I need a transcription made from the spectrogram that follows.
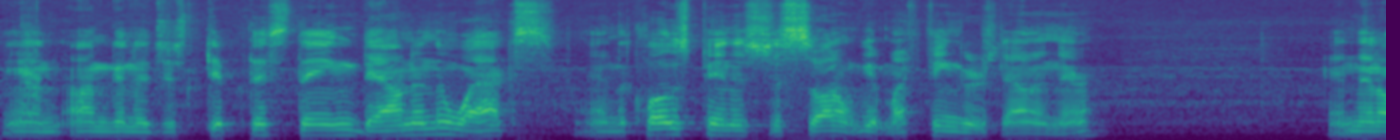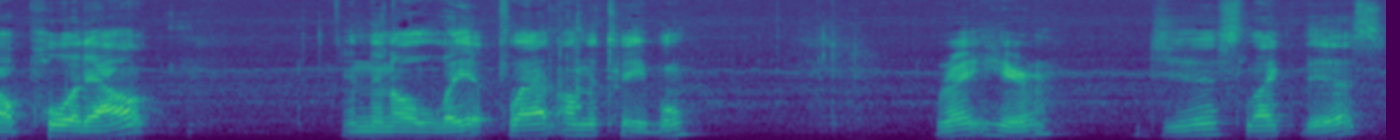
and I'm going to just dip this thing down in the wax. And the clothespin is just so I don't get my fingers down in there. And then I'll pull it out and then I'll lay it flat on the table right here just like this.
